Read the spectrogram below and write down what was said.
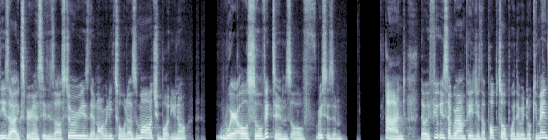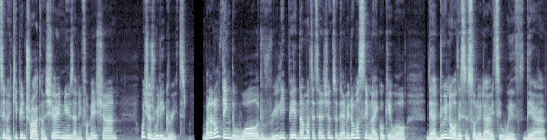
These are experiences, these are stories. They're not really told as much, but, you know, we're also victims of racism. And there were a few Instagram pages that popped up where they were documenting and keeping track and sharing news and information which was really great. But I don't think the world really paid that much attention to them. It almost seemed like, okay, well, they're doing all this in solidarity with their,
